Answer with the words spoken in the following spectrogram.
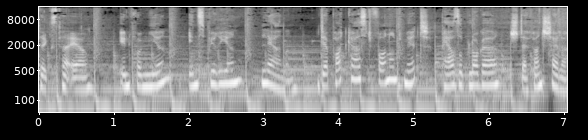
Klartext HR. Informieren, inspirieren, lernen. Der Podcast von und mit Persoblogger Stefan Scheller.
